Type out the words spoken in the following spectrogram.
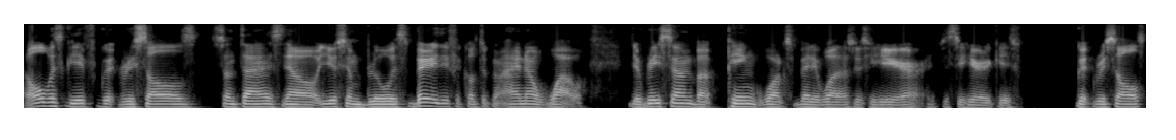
always give good results. Sometimes, you know, using blue is very difficult to. I know. Wow, the reason, but pink works very well. As you see here, you see here, it gives good results.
